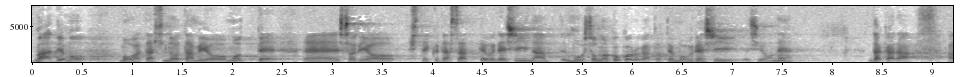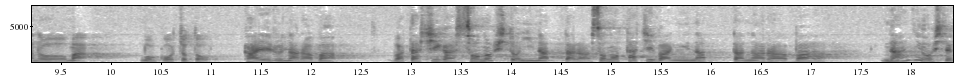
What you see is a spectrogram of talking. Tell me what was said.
まあでももう私のためを思って、えー、それをしてくださって嬉しいなってもうその心がとても嬉しいですよね。だからあのまあもうこうちょっと変えるならば私がその人になったらその立場になったならば何をして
